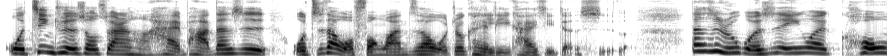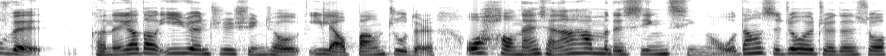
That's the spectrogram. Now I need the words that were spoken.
我进去的时候虽然很害怕，但是我知道我缝完之后我就可以离开急诊室了。但是如果是因为 COVID 可能要到医院去寻求医疗帮助的人，我好难想象他们的心情哦。我当时就会觉得说，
